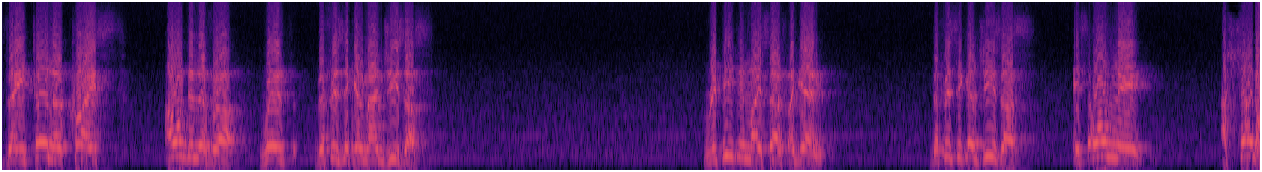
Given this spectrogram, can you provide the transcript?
the eternal Christ, our deliverer, with the physical man Jesus. Repeating myself again, the physical Jesus is only a shadow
